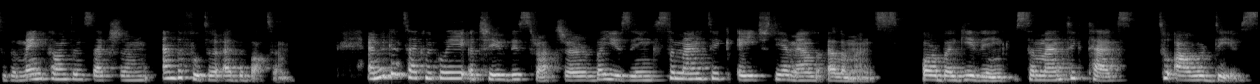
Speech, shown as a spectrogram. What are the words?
to the main content section and the footer at the bottom. And we can technically achieve this structure by using semantic HTML elements or by giving semantic tags to our divs.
